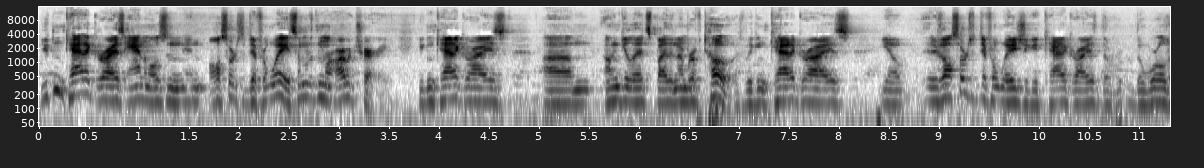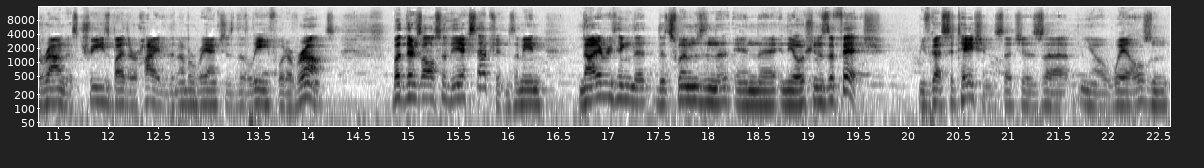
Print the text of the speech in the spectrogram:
you can categorize animals in, in all sorts of different ways. Some of them are arbitrary. You can categorize um, ungulates by the number of toes. We can categorize, you know, there's all sorts of different ways you could categorize the, the world around us. Trees by their height, the number of branches, the leaf, whatever else. But there's also the exceptions. I mean, not everything that, that swims in the, in, the, in the ocean is a fish. You've got cetaceans, such as uh, you know whales and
